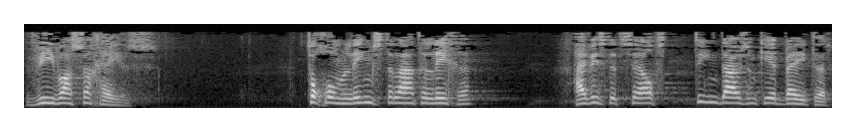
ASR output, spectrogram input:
Wie was Zacchaeus? Toch om links te laten liggen hij wist het zelfs tienduizend keer beter.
